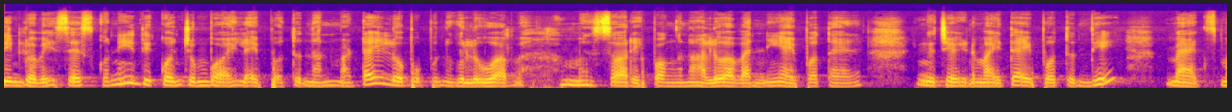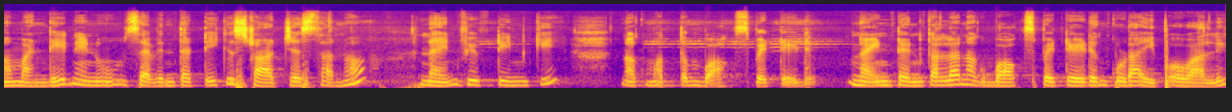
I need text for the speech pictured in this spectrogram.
దీనిలో వేసేసుకొని ఇది కొంచెం బాయిల్ అయిపోతుంది అనమాట ఈ లోపు పునుగులు సారీ పొంగనాలు అవన్నీ అయిపోతాయి. ఇంక చేయడం అయితే అయిపోతుంది. మ్యాక్సిమం అండి నేను సెవెన్ థర్టీకి స్టార్ట్ చేస్తాను. నైన్ ఫిఫ్టీన్కి నాకు మొత్తం బాక్స్ పెట్టేయడం నైన్ టెన్ కల్లా నాకు బాక్స్ పెట్టేయడం కూడా అయిపోవాలి.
